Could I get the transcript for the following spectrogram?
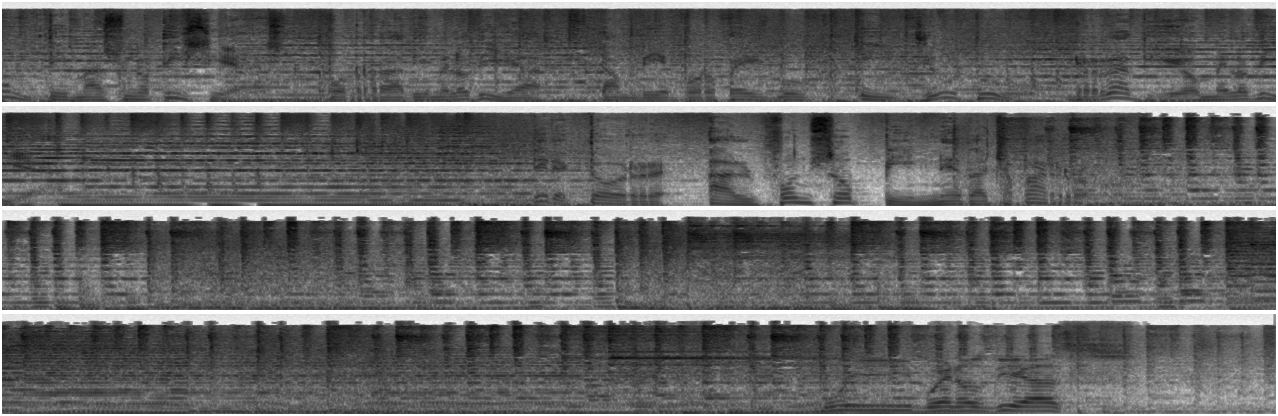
Últimas noticias por Radio Melodía, también por Facebook y YouTube Radio Melodía. Director Alfonso Pineda Chaparro. Muy buenos días.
